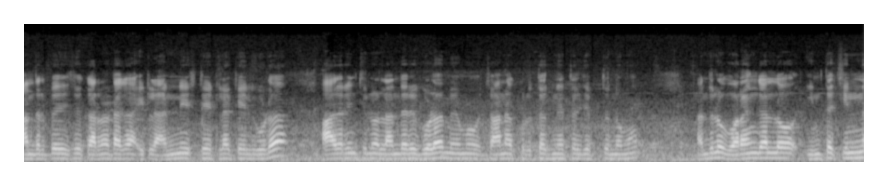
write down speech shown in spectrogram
ఆంధ్రప్రదేశ్ కర్ణాటక ఇట్లా అన్ని స్టేట్లకి వెళ్ళి కూడా ఆదరించిన వాళ్ళందరికీ కూడా మేము చాలా కృతజ్ఞతలు చెప్తున్నాము. అందులో వరంగల్లో ఇంత చిన్న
